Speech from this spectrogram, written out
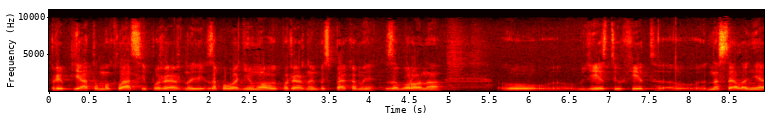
при п'ятому класі пожежної за умови пожежної безпеками заборона в'їзд і вхід населення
